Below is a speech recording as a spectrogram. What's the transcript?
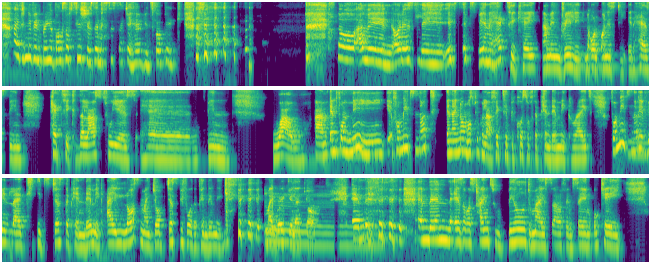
I didn't even bring a box of tissues, and this is such a heavy topic. so I mean, honestly, it's it's been hectic. Hey, I mean, really, in all honesty, it has been hectic. The last two years have been wow. Um, and for me, for me, it's not and I know most people are affected because of the pandemic, right? For me, it's mm. not even like it's just the pandemic. I lost my job just before the pandemic, my mm. regular job. And and then as I was trying to build myself and saying, okay,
